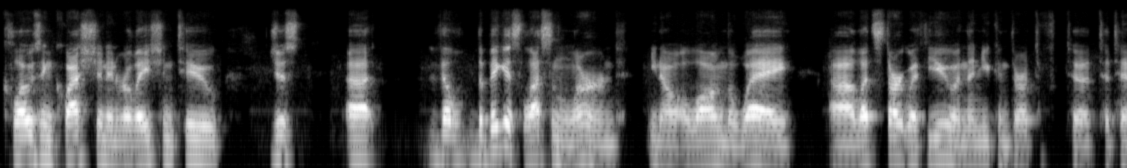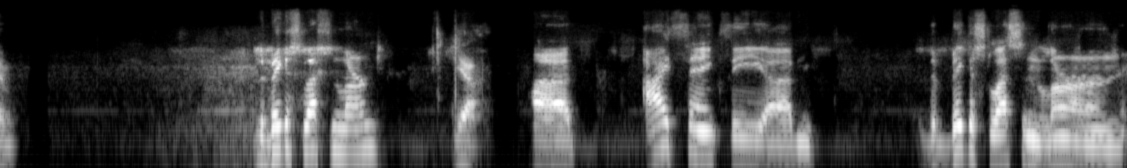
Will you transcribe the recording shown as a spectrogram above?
closing question in relation to just uh, the the biggest lesson learned you know along the way uh, let's start with you, and then you can throw it to, to, to Tim. The biggest lesson learned? Yeah. Uh, I think the um, the biggest lesson learned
